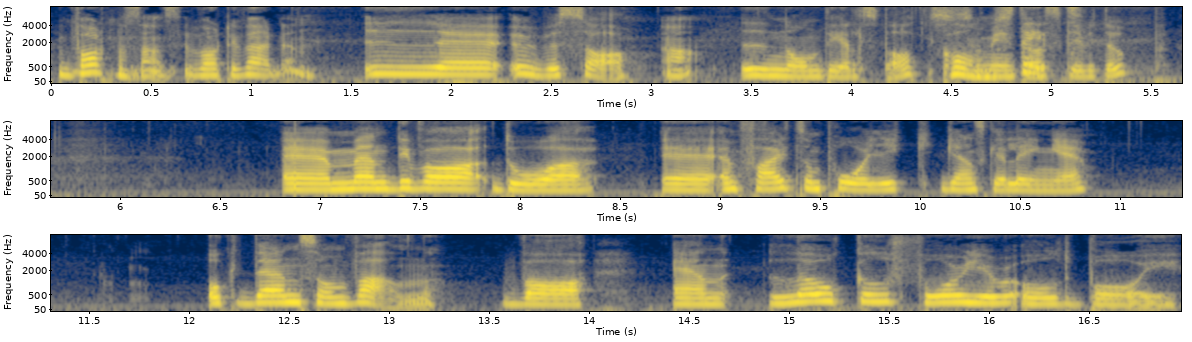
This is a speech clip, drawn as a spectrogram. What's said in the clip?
Vart någonstans? Vart i världen? i eh, USA. Ja. I någon delstat som jag inte har Konstigt. skrivit upp. Eh, men det var då eh, en fight som pågick ganska länge. Och den som vann var en local four year old boy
